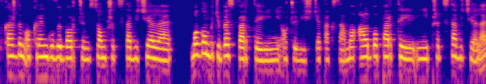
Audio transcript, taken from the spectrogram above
w każdym okręgu wyborczym są przedstawiciele, mogą być bezpartyjni oczywiście tak samo, albo partyjni przedstawiciele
